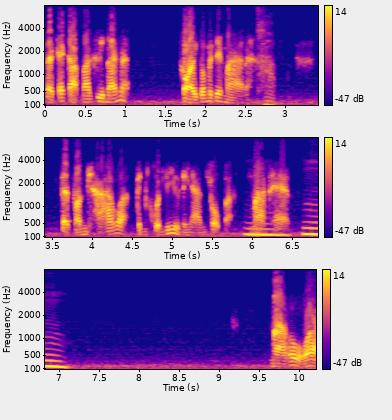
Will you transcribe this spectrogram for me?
แต่แกกลับมาคืนนั้นอะกอยก็ไม่ได้มานะครับแต่ตอนเช้าอะเป็นคนที่อยู่ในงานศพอะอืมาแทนอืมมาเขาบอกว่า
